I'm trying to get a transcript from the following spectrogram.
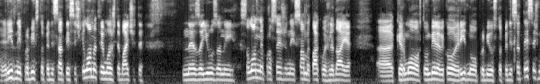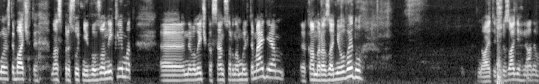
Рідний пробіг 150 тисяч кілометрів. Можете бачити незаюзаний салон, не просижений. Саме так виглядає кермо автомобіля, в якого рідного пробігу 150 тисяч. Можете бачити. У нас присутній двохзонний клімат, е, невеличка сенсорна мультимедіа, е, камера заднього виду. Давайте ще ззаді глянемо.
